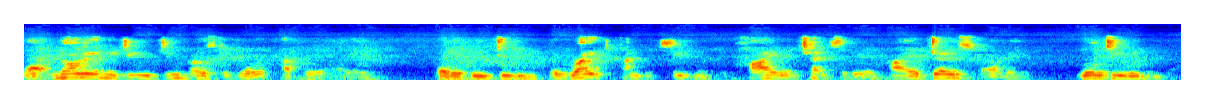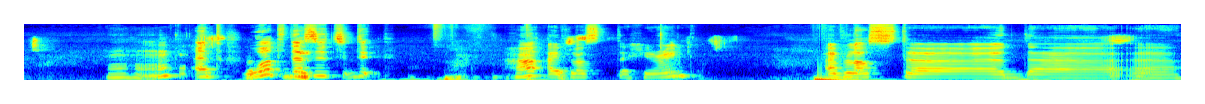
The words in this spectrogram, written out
that not only do you do most of your recovery early, but if we do the right kind of treatment with higher intensity and higher dose early, we'll do even better. Mm-hmm. And what does it? Do? Huh? I've lost the hearing. I've lost uh, the.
